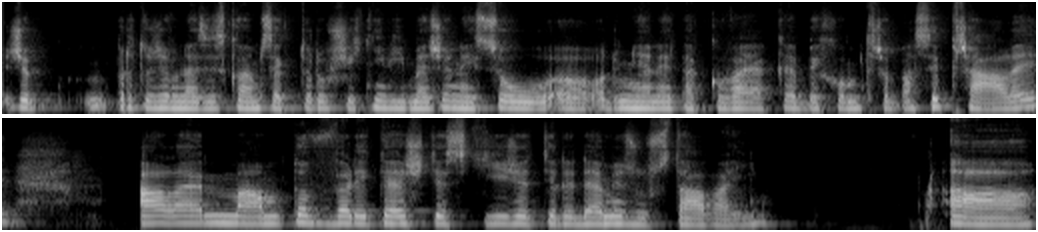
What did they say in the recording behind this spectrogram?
že, protože v neziskovém sektoru všichni víme, že nejsou eh, odměny takové, jaké bychom třeba si přáli, ale mám to veliké štěstí, že ti lidé mi zůstávají. A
